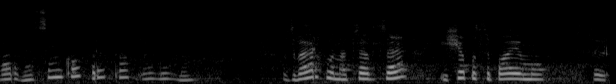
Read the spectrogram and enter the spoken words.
гарнесенько приправляємо. Зверху на це все і ще посипаємо сир.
